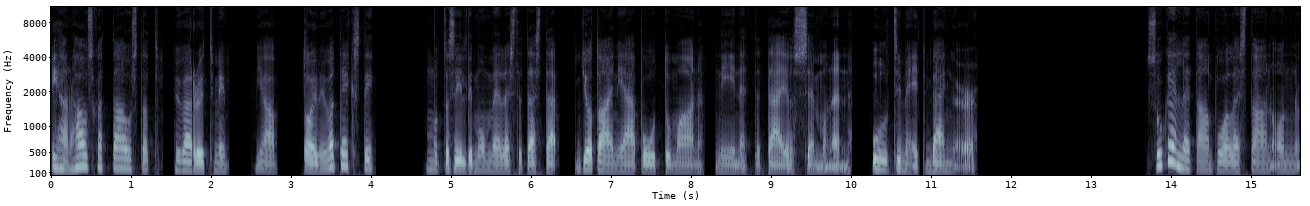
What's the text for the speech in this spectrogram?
Ihan hauskat taustat, hyvä rytmi ja toimiva teksti, mutta silti mun mielestä tästä jotain jää puuttumaan niin, että tämä ei ole semmoinen ultimate banger. Sukelletaan puolestaan on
